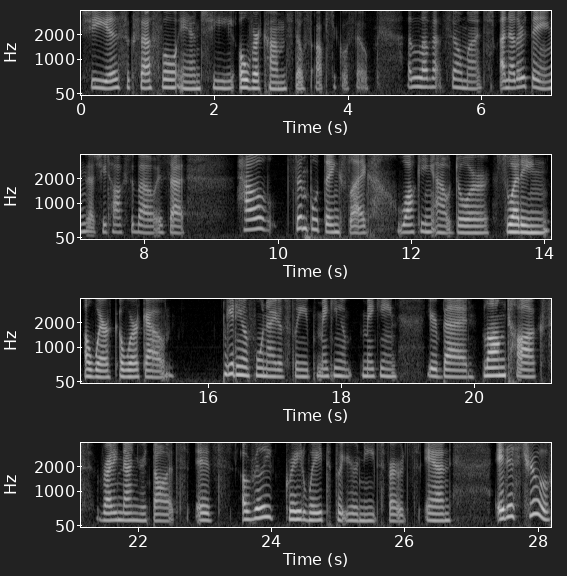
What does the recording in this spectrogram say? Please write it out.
she is successful and she overcomes those obstacles. So I love that so much. Another thing that she talks about is that how simple things like walking outdoor, sweating a work a workout, getting a full night of sleep, making a making your bed, long talks, writing down your thoughts. It's a really great way to put your needs first and it is true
